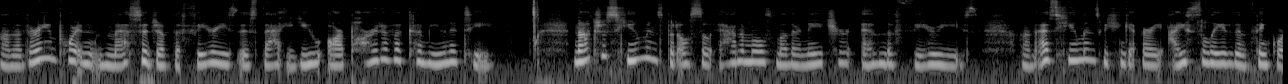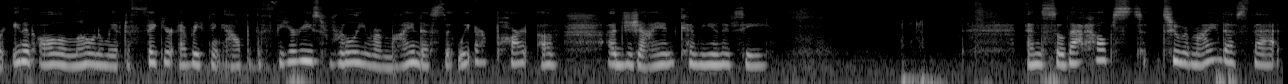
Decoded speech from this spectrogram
Um, a very important message of the fairies is that you are part of a community not just humans, but also animals, Mother Nature, and the fairies. Um, as humans, we can get very isolated and think we're in it all alone and we have to figure everything out. But the fairies really remind us that we are part of a giant community. And so that helps to remind us that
